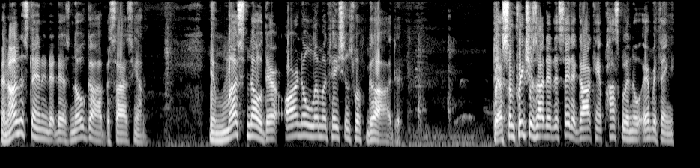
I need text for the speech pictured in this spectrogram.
and understanding that there's no God besides Him. You must know there are no limitations with God. There are some preachers out there that say that God can't possibly know everything,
